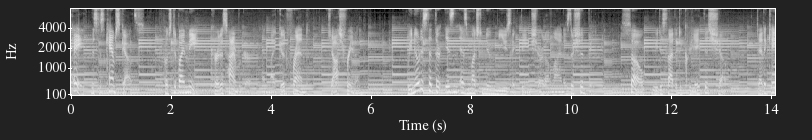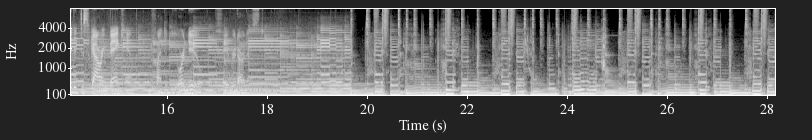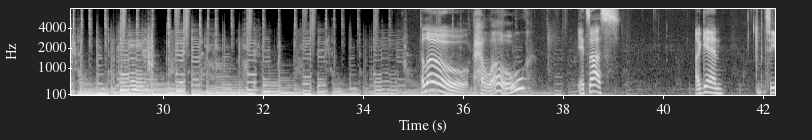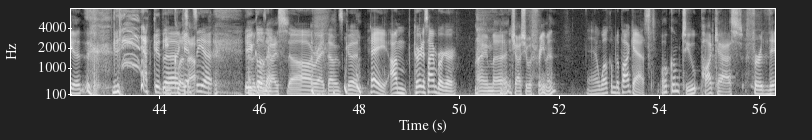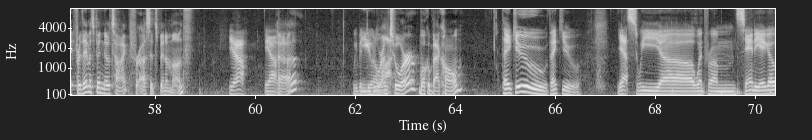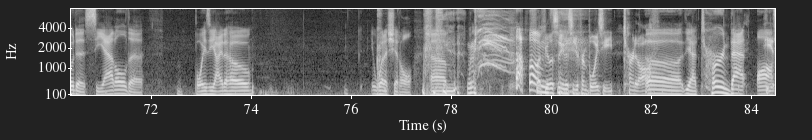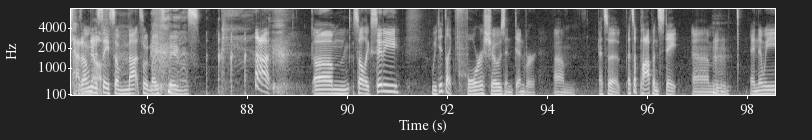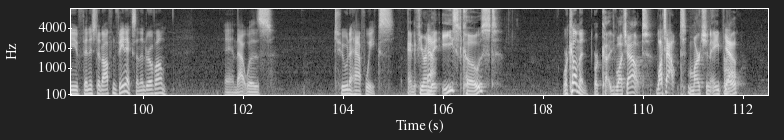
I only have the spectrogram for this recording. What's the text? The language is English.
Hey, this is Camp Scouts, hosted by me, Curtis Heimberger, and my good friend, Josh Freeman. We noticed that there isn't as much new music being shared online as there should be, so we decided to create this show dedicated to scouring Bandcamp and finding your new favorite artist. It's us again. See ya. Good, You uh, close can't out. see ya. You can close going, out. guys? All right, that was good. hey, I'm Curtis Heimberger, I'm uh, Joshua Freeman. and welcome to podcast. Welcome to podcast. For the, for them, it's been no time. For us, it's been a month. Yeah, yeah, Uh, we've been you doing a were on lot. tour. Welcome back home. Thank you, thank you. Yes, we uh, went from San Diego to Seattle to Boise, Idaho. What a shithole. Um, So if you're listening to this and you're from Boise, turn it off. Uh, yeah, turn that off. has had I'm gonna say some not so nice things. um, Salt Lake City, we did like four shows in Denver. Um, that's a that's a poppin' state. Um, Mm-hmm. and then we finished it off in Phoenix and then drove home. And that was two and a half weeks. and if you're on yeah. the East Coast, We're coming. or cu- watch out. Watch out. March and April. Yeah.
